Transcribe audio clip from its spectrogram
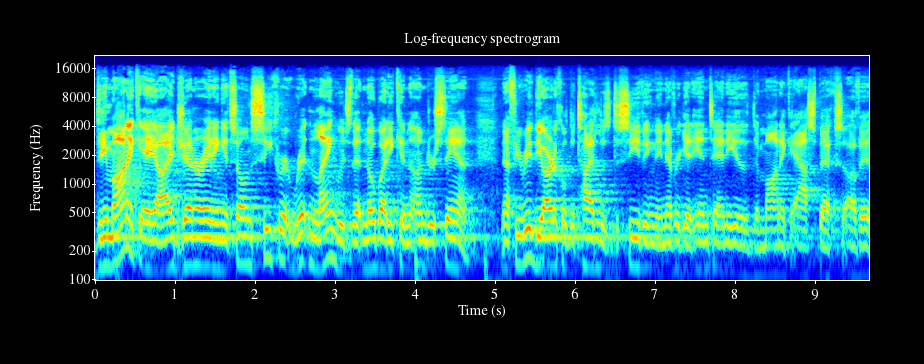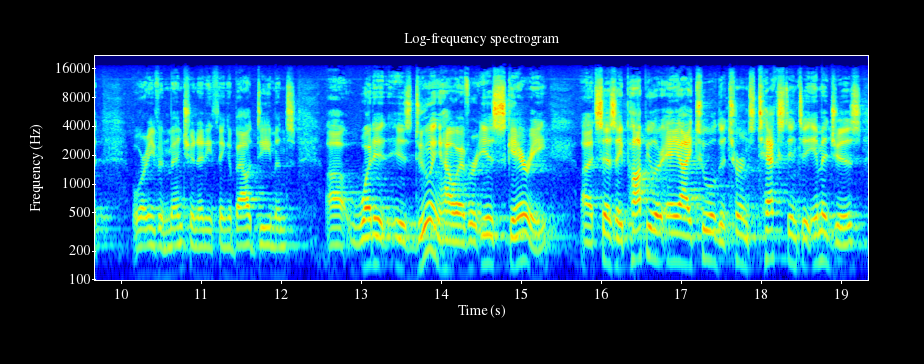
Demonic AI Generating Its Own Secret Written Language That Nobody Can Understand. Now, if you read the article, the title is deceiving. They never get into any of the demonic aspects of it or even mention anything about demons. Uh, what it is doing, however, is scary. Uh, it says a popular AI tool that turns text into images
